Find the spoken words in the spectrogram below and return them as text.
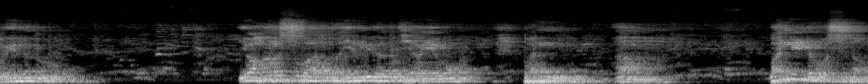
వెలుగు యోహాను సువార్త ఎనిమిది అధ్యాయము పన్ ఆ, పన్నెండు వస్తున్నాం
